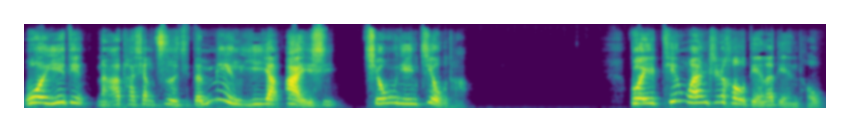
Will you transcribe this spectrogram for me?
我一定拿他像自己的命一样爱惜。求您救他！鬼听完之后点了点头，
